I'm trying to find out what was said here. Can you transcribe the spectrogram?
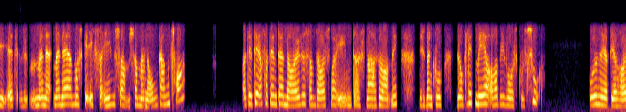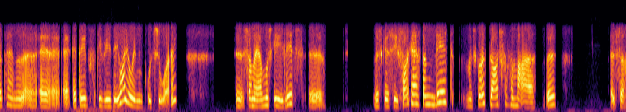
i, at man er, man er måske ikke så ensom, som man nogle gange tror. Og det er derfor den der nøgle, som der også var en, der snakkede om, ikke? hvis man kunne lukke lidt mere op i vores kultur, uden at jeg bliver højpandet af, af, af, af det, fordi vi lever jo i en kultur, ikke? Øh, som er måske lidt, øh, hvad skal jeg sige, folk er sådan lidt, man skal jo ikke blot for for meget, vel? Altså,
